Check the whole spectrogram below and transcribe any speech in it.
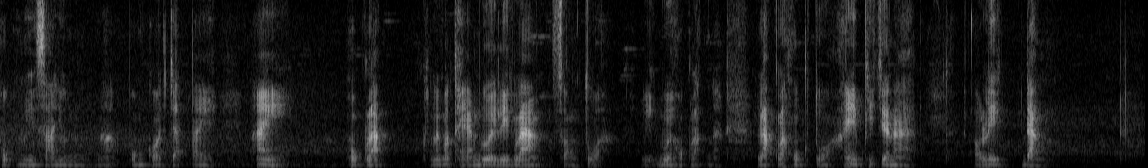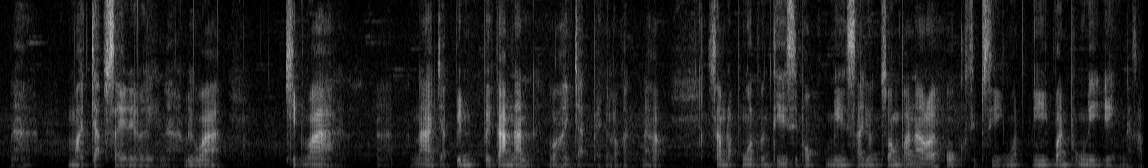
16 เมษายนนะครับผมก็จัดไป ให้ 6 หลัก แล้วก็แถมด้วยเลขล่าง 2 ตัว อีกด้วย 6 หลักนะ หลักละ 6 ตัวให้พิจารณาเอาเลขดังนะฮะมาจับใส่ได้เลยนะ หรือว่าคิดว่าน่าจะเป็นไปตามนั้นก็ให้จัดไปก็แล้วกันนะครับสำหรับงวดวันที่ 16 เมษายน 2564 งวดนี้วันพรุ่งนี้เองนะครับ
